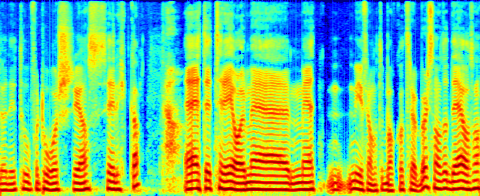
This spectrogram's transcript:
døde i to, for to år siden cirka. Eh, etter tre år med, med mye fram og tilbake og trøbbel. Sånn at det er også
